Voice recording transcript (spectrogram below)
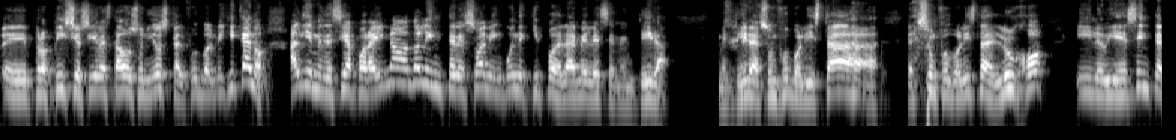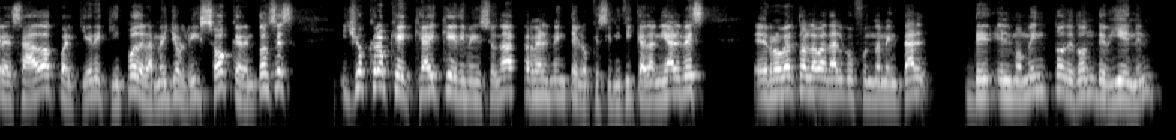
eh, propicios ir a Estados Unidos que al fútbol mexicano. Alguien me decía por ahí, no, no le interesó a ningún equipo de la MLS. Mentira, mentira, es un futbolista, es un futbolista de lujo y le hubiese interesado a cualquier equipo de la Major League Soccer. Entonces, yo creo que, que hay que dimensionar realmente lo que significa Dani Alves. Eh, Roberto hablaba de algo fundamental, del momento de dónde vienen.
